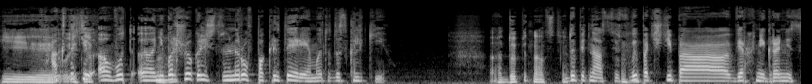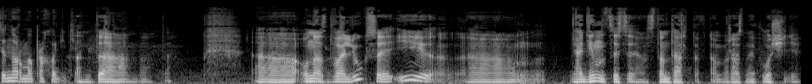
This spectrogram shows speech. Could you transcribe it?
И а, кстати, этих... А вот ага. небольшое количество номеров по критериям, это до скольки? А, до 15. До 15. То есть вы почти по верхней границе нормы проходите? Да, да, да. А, у нас два люкса и 11 стандартов, там разные площади.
